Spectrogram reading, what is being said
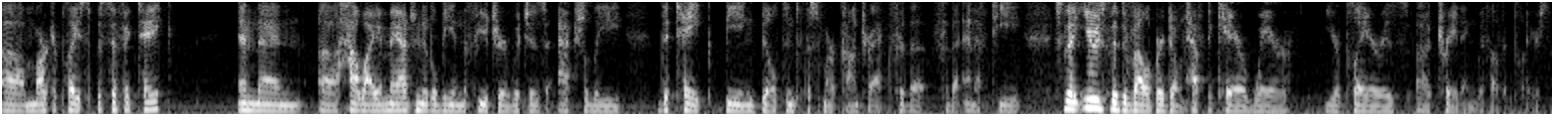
a marketplace specific take, and then uh, how I imagine it'll be in the future, which is actually the take being built into the smart contract for the for the NFT, so that you as the developer don't have to care where your player is uh, trading with other players.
